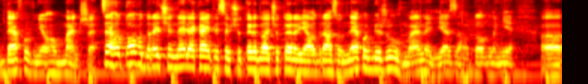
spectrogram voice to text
дефу в нього менше. Це готово. До речі, не лякайтеся в 4-2-4 я одразу не побіжу. В мене є заготовлені. Е,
